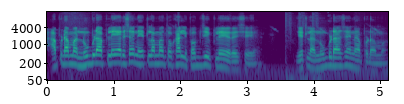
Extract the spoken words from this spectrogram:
આપણામાં નુબડા પ્લેયર છે ને એટલામાં તો ખાલી પબજી પ્લેયર હશે. જેટલા નુબડા છે ને આપણામાં.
